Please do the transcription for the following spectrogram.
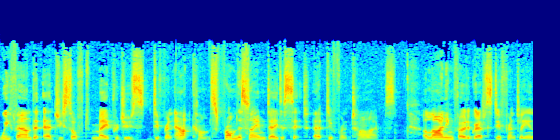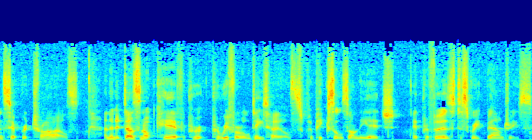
We found that Agisoft may produce different outcomes from the same dataset at different times, aligning photographs differently in separate trials, and that it does not care for per- peripheral details, for pixels on the edge. It prefers discrete boundaries.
